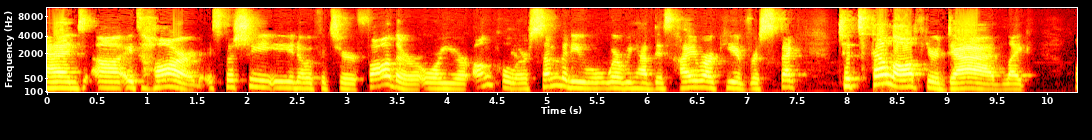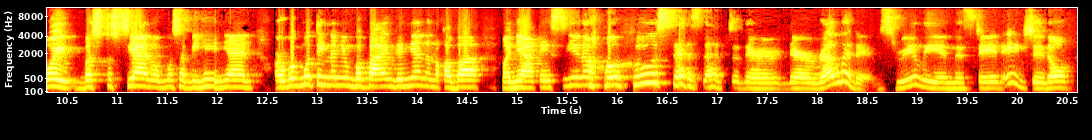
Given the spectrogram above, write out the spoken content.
And uh, it's hard especially you know if it's your father or your uncle or somebody where we have this hierarchy of respect to tell off your dad like hoy, bastos yan, wag mo sabihin yan. Or wag mo tingnan yung babaeng ganyan, ano ka ba, manyakis. You know, who says that to their, their relatives, really, in this day and age? They don't,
